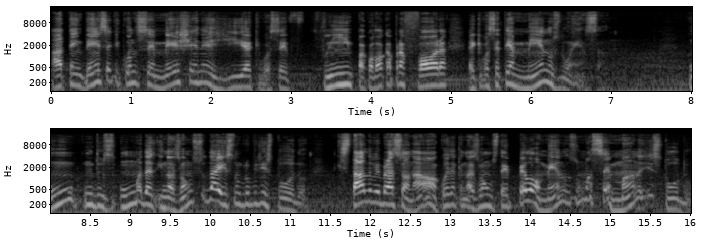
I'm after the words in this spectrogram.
a tendência é que quando você mexe a energia, que você limpa, coloca para fora, é que você tenha menos doença. Um, um dos, uma das, e nós vamos estudar isso no grupo de estudo. Estado vibracional é uma coisa que nós vamos ter pelo menos uma semana de estudo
